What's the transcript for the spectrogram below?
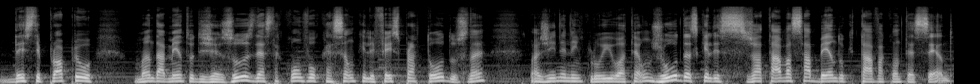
deste próprio mandamento de Jesus, desta convocação que ele fez para todos, né? Imagina, ele incluiu até um Judas que ele já estava sabendo o que estava acontecendo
